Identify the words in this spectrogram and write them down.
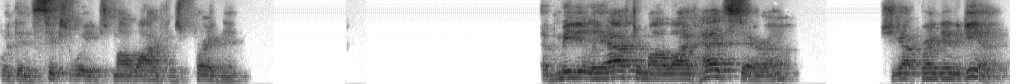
within six weeks, my wife was pregnant. Immediately after my wife had Sarah, she got pregnant again.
